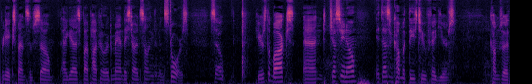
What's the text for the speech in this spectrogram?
pretty expensive. So I guess by popular demand, they started selling them in stores. So here's the box, and just so you know, it doesn't come with these two figures. It comes with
